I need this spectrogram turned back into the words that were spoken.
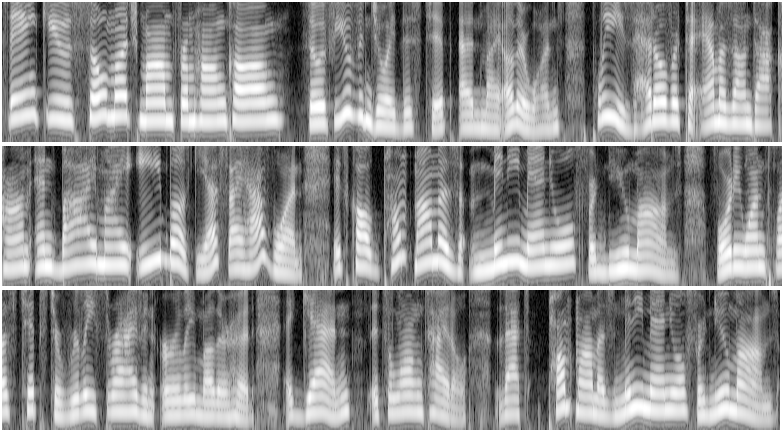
Thank you so much, Mom from Hong Kong. So, if you've enjoyed this tip and my other ones, please head over to Amazon.com and buy my ebook. Yes, I have one. It's called Pump Mama's Mini Manual for New Moms 41 Plus Tips to Really Thrive in Early Motherhood. Again, it's a long title. That's Pump Mama's Mini Manual for New Moms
